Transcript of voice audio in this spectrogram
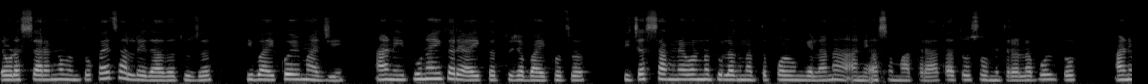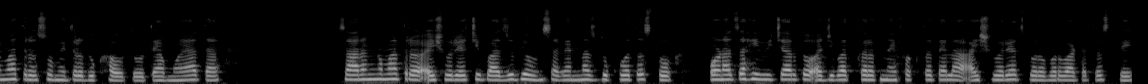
तेवढाच सारंग म्हणतो काय चाललंय दादा तुझं? ती बायको आहे माझी. आणि तू नाही करे ऐकत तुझ्या बायकोचं? तिच्याच सांगण्यावरनं तू लग्नात तर पळून गेला ना? आणि असं मात्र आता तो सौमित्राला बोलतो आणि मात्र सौमित्र दुखावतो. त्यामुळे आता सारंग मात्र ऐश्वर्याची बाजू घेऊन सगळ्यांनाच दुखवत असतो. कोणाचाही विचार तो अजिबात करत नाही फक्त त्याला ऐश्वर्याच बरोबर वाटत असते.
